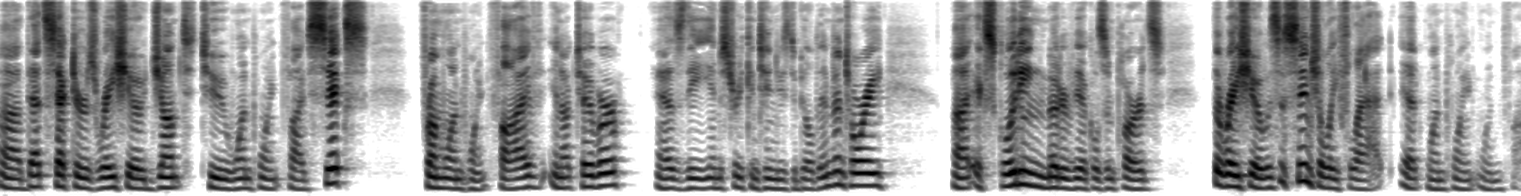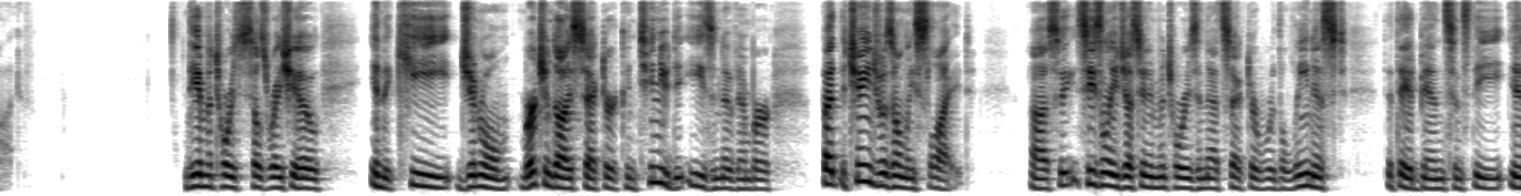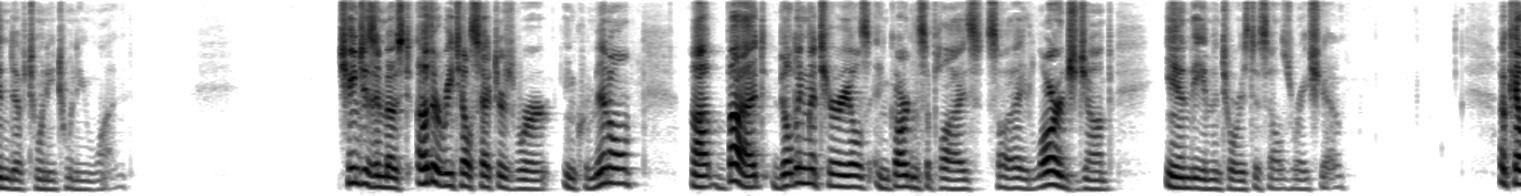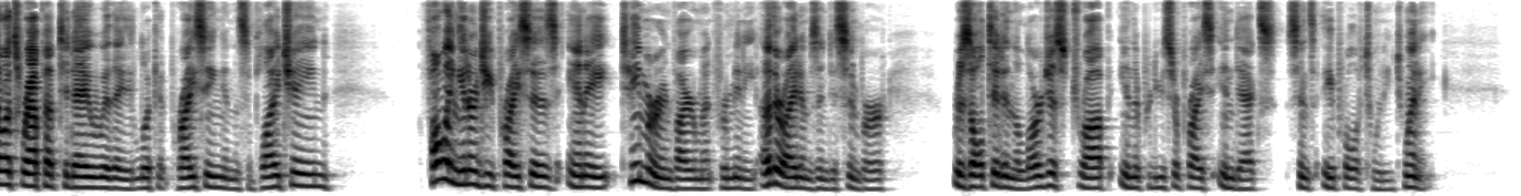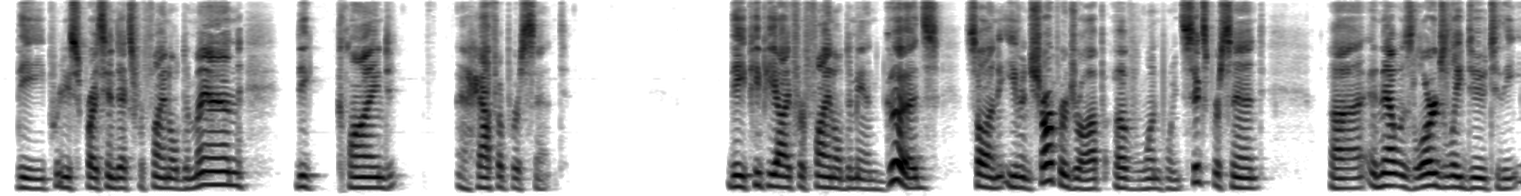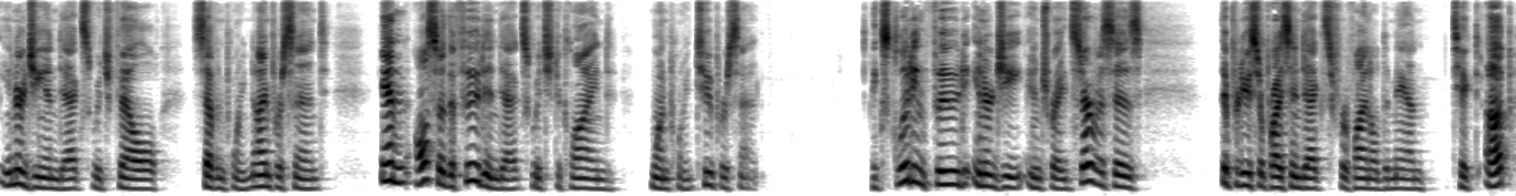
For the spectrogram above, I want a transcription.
Uh, that sector's ratio jumped to 1.56 from 1.5 in October as the industry continues to build inventory. Uh, excluding motor vehicles and parts, the ratio was essentially flat at 1.15. The inventory sales ratio in the key general merchandise sector continued to ease in November, but the change was only slight. Uh, seasonally adjusted inventories in that sector were the leanest that they had been since the end of 2021. Changes in most other retail sectors were incremental, uh, but building materials and garden supplies saw a large jump in the inventories to sales ratio. Okay, let's wrap up today with a look at pricing in the supply chain. Falling energy prices and a tamer environment for many other items in December resulted in the largest drop in the producer price index since April of 2020. The producer price index for final demand declined a half a percent. The PPI for final demand goods saw an even sharper drop of 1.6%, uh, and that was largely due to the energy index, which fell 7.9%, and also the food index, which declined 1.2%. Excluding food, energy, and trade services, the producer price index for final demand ticked up,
